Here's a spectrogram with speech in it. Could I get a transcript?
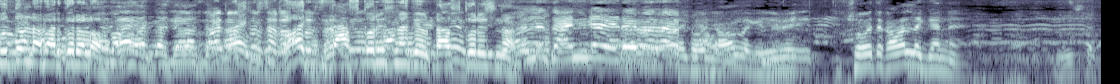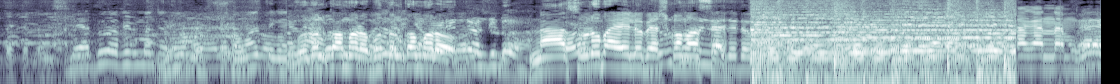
বোতলটা বার করে লো। টাচ করিস না কেউ টাচ করিস না। সবাই খাবার লাগে না। বোতল কমারো বোতল কমারো। না ছোট ভাই এলো বেশ কম আছে। টাকার নাম করে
